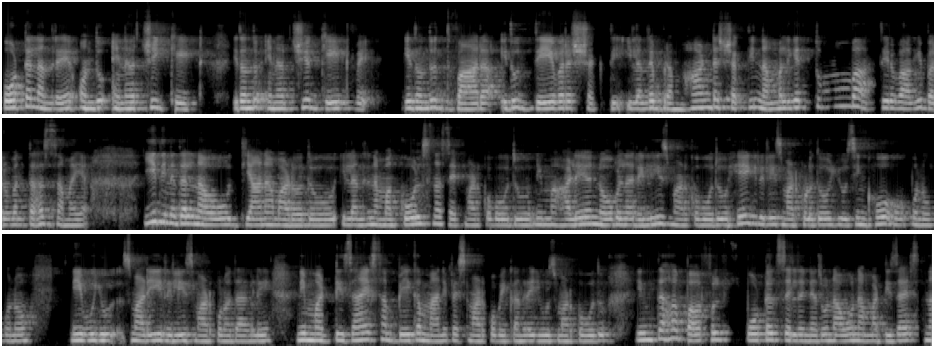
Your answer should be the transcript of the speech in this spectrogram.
ಪೋರ್ಟಲ್ ಅಂದ್ರೆ ಒಂದು ಎನರ್ಜಿ ಗೇಟ್. ಇದೊಂದು ಎನರ್ಜಿಯ ಗೇಟ್‌ವೇ. ಇದೊಂದು ದ್ವಾರ. ಇದು ದೇವರ ಶಕ್ತಿ. ಇಲ್ಲಾಂದ್ರೆ ಬ್ರಹ್ಮಾಂಡ ಶಕ್ತಿ ನಮ್ಮಲ್ಲಿಗೆ ತುಂಬಾ ಹತ್ತಿರವಾಗಿ ಬರುವಂತಹ ಸಮಯ. ಈ ದಿನದಲ್ಲಿ ನಾವು ಧ್ಯಾನ ಮಾಡೋದು, ಇಲ್ಲಾಂದ್ರೆ ನಮ್ಮ ಗೋಲ್ಸ್‌ನ ಸೆಟ್ ಮಾಡ್ಕೋಬಹುದು. ನಿಮ್ಮ ಹಳೆಯ ನೋವುಗಳನ್ನ ರಿಲೀಸ್ ಮಾಡ್ಕೋಬಹುದು. ಹೇಗೆ ರಿಲೀಸ್ ಮಾಡ್ಕೊಳ್ಳೋದು? ಯೂಸಿಂಗ್ ಹೋ ಓಪನ್ ಓಪನ್ ನೀವು ಯೂಸ್ ಮಾಡಿ ರಿಲೀಸ್ ಮಾಡ್ಕೊಳ್ಳೋದಾಗ್ಲಿ, ನಿಮ್ಮ ಡಿಸೈರ್ಸ್‌ನ ಬೇಗ ಮ್ಯಾನಿಫೆಸ್ಟ್ ಮಾಡ್ಕೋಬೇಕಂದ್ರೆ ಯೂಸ್ ಮಾಡ್ಕೋಬಹುದು. ಇಂತಹ ಪವರ್‌ಫುಲ್ ಪೋರ್ಟಲ್ಸ್ ಏನಾದ್ರು ನಾವು ನಮ್ಮ ಡಿಸೈರ್ಸ್‌ನ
